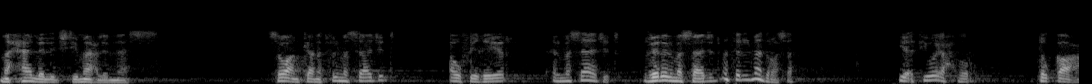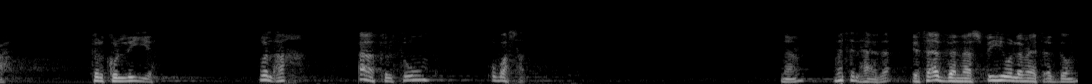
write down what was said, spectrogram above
محل الاجتماع للناس سواء كانت في المساجد أو في غير المساجد. غير المساجد مثل المدرسة يأتي ويحضر في القاعة في الكلية والأخ آكل ثوم وبصل. نعم. مثل هذا يتأذى الناس به ولا ما يتأذون؟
